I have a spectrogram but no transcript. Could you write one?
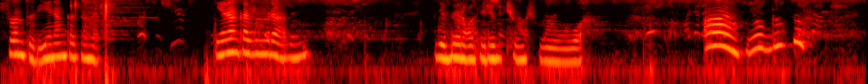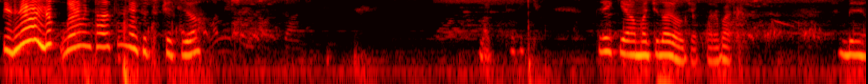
Son tur yenen kazanır. Yenen kazanır abi. Bir de beraber bitiyormuş bu. Aa yok yok dur. Biz ne öldük? Benim internetim niye kötü çekiyor? Bak direkt, direkt yağmacılar olacaklar bak. Bir,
